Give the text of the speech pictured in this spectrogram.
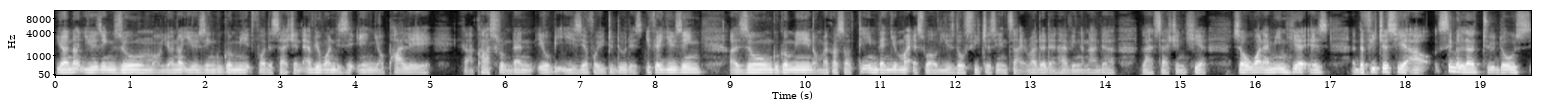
you're not using Zoom or you're not using Google Meet for the session. Everyone is in your Parlay uh, classroom then it will be easier for you to do this if you're using uh, zoom google meet or microsoft team then you might as well use those features inside rather than having another live session here so what i mean here is the features here are similar to those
